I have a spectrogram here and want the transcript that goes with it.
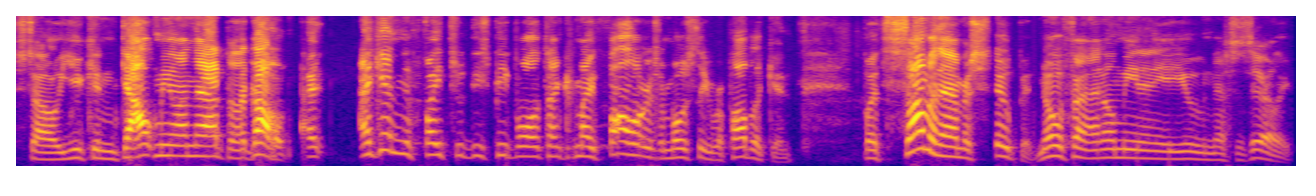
So you can doubt me on that, but like, oh, I, I get into fights with these people all the time because my followers are mostly Republican, but some of them are stupid. No offense, I don't mean any of you necessarily.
